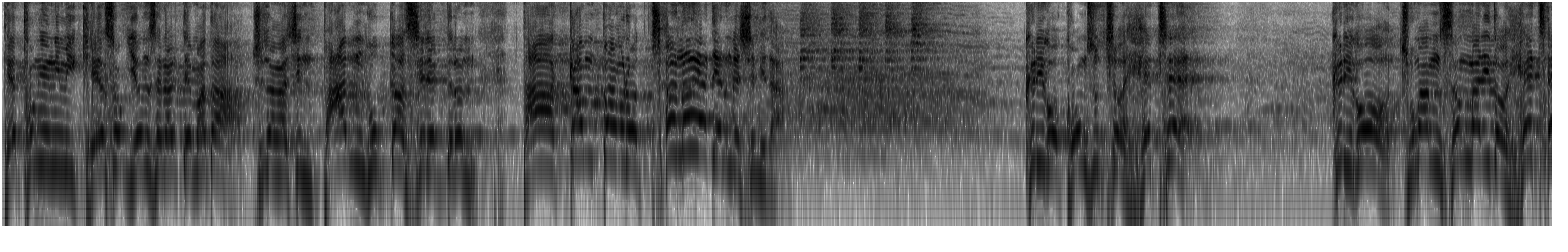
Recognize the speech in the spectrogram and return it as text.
대통령님이 계속 연설할 때마다 주장하신 반국가 세력들은 다 깜빵으로 쳐넣어야 되는 것입니다. 그리고 공수처 해체, 그리고 중앙선관위도 해체,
